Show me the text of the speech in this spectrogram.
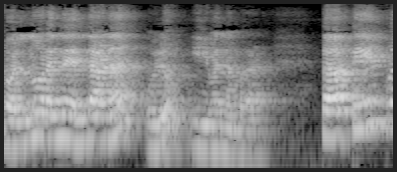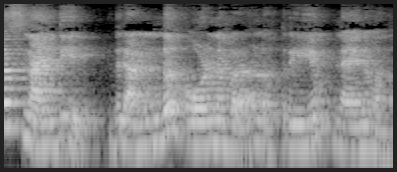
ട്വൽവ് എന്ന് പറയുന്നത് എന്താണ്? ഒരു ഈവൻ നമ്പർ ആണ് തേർട്ടീൻ പ്ലസ് നയന്റീൻ. ഇത് രണ്ടും ഓഡ് നമ്പർ ആണ് കേട്ടോ ത്രീയും നയനും വന്നു.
